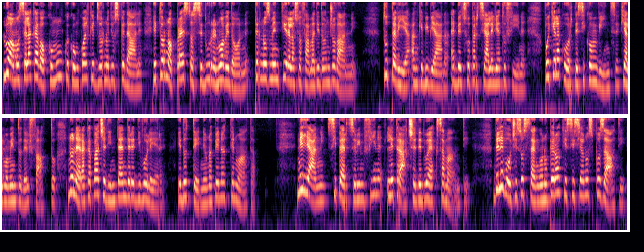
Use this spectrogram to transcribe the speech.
L'uomo se la cavò comunque con qualche giorno di ospedale e tornò presto a sedurre nuove donne per non smentire la sua fama di Don Giovanni. Tuttavia, anche Bibiana ebbe il suo parziale lieto fine, poiché la corte si convinse che al momento del fatto non era capace di intendere e di volere, ed ottenne una pena attenuata. Negli anni si persero infine le tracce dei due ex amanti. Delle voci sostengono però che si siano sposati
